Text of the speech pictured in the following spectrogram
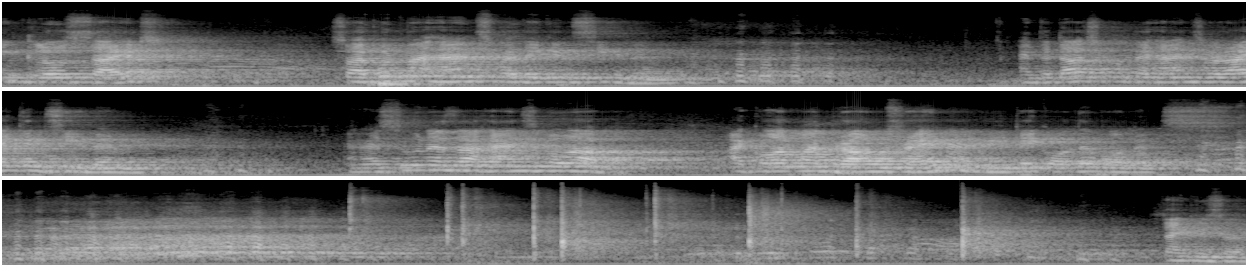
in close sight. So I put my hands where they can see them. And the Dutch put their hands where I can see them. And as soon as our hands go up, I call my brown friend and we take all their wallets. Thank you, sir.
